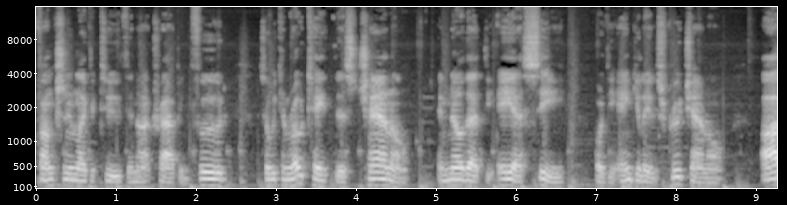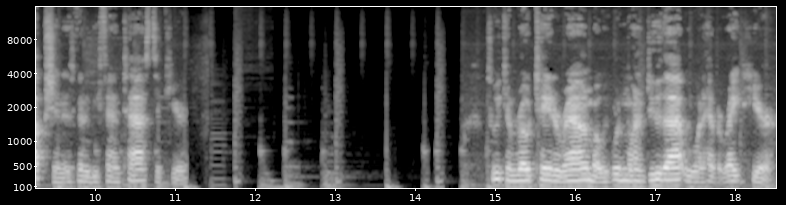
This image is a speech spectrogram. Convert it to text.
functioning like a tooth, and not trapping food. So we can rotate this channel and know that the ASC, or the angulated screw channel, option is going to be fantastic here. So we can rotate around, but we wouldn't want to do that. We want to have it right here.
